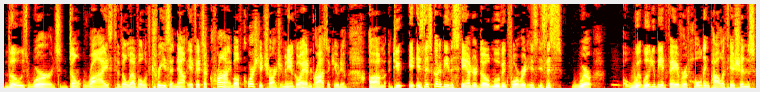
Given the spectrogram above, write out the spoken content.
those words don't rise to the level of treason. Now, if it's a crime, well, of course you charge him and you go ahead and prosecute him. Um, do is this going to be the standard though moving forward? Is is this where will, will you be in favor of holding politicians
